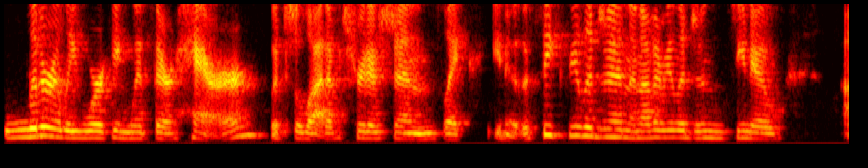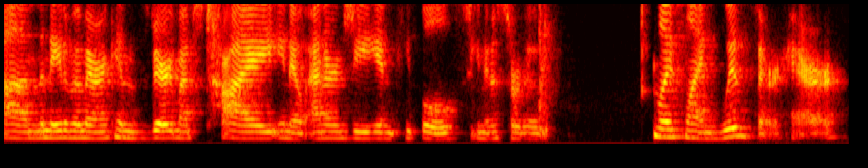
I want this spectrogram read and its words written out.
literally working with their hair, which a lot of traditions, like you know the Sikh religion and other religions, you know, um, the Native Americans very much tie you know energy and people's you know sort of lifeline with their hair.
